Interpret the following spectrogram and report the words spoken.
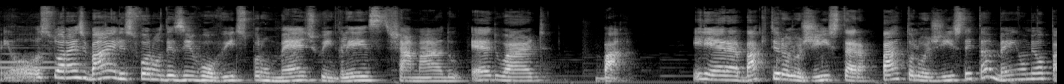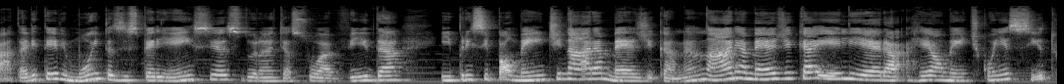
Bem, os florais de bar eles foram desenvolvidos por um médico inglês chamado Edward Bach. Ele era bacteriologista, era patologista e também homeopata. Ele teve muitas experiências durante a sua vida e principalmente na área médica. Né? Na área médica, ele era realmente conhecido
